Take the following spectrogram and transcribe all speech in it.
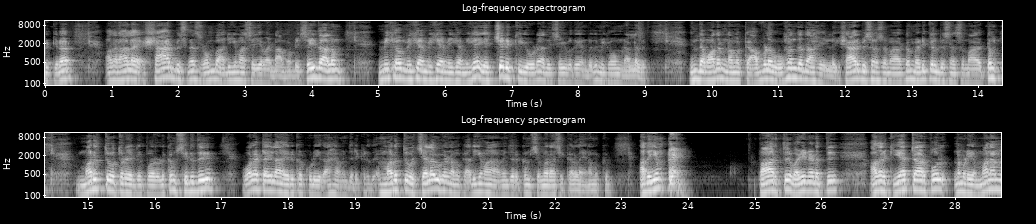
இருக்கிறார். அதனால் ஷேர் பிஸ்னஸ் ரொம்ப அதிகமாக செய்ய வேண்டாம். அப்படி செய்தாலும் மிக மிக மிக மிக மிக எச்சரிக்கையோடு அதை செய்வது என்பது மிகவும் நல்லது. இந்த மாதம் நமக்கு அவ்வளவு உகந்ததாக இல்லை. ஷேர் பிஸ்னஸும் ஆகட்டும் மெடிக்கல் பிஸ்னஸும் ஆகட்டும் மருத்துவத்துறை இருப்பவர்களுக்கும் சிறிது ஒலட்டைலாக இருக்கக்கூடியதாக அமைந்திருக்கிறது. மருத்துவ செலவுகள் நமக்கு அதிகமாக அமைந்திருக்கும் சிம்மராசிக்காரலை நமக்கு. அதையும் பார்த்து வழிநடத்து அதற்கு ஏற்றாற்போல் நம்முடைய மனம்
